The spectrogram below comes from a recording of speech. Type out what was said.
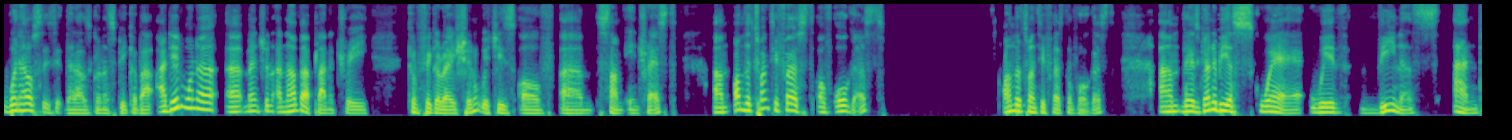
what else is it that I was going to speak about? I did want to uh, mention another planetary configuration, which is of um, some interest. Um, on the 21st of August, on the 21st of August, um, there's going to be a square with Venus and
